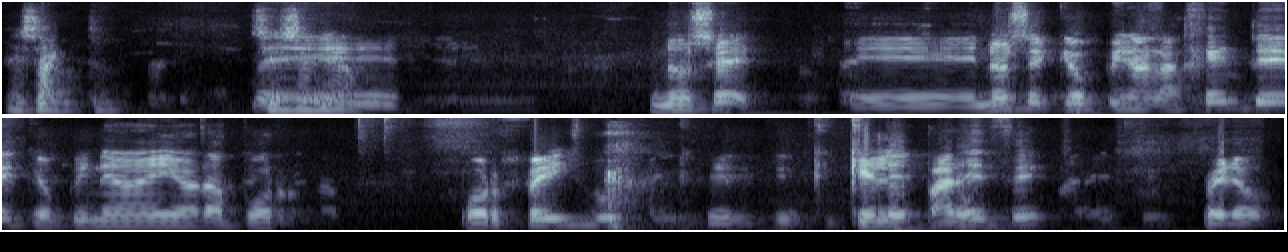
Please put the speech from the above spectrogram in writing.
Exacto. Sí, Eh, señor. No sé, eh, no sé qué opina la gente, qué opina ahí ahora por, por Facebook, qué, qué- qué le parece, pero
